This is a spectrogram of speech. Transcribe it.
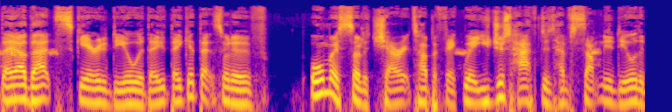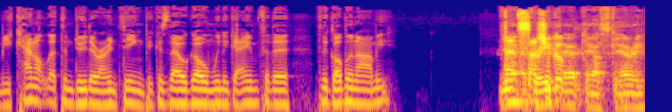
they are that scary to deal with. They they get that sort of almost sort of chariot type effect where you just have to have something to deal with them. You cannot let them do their own thing because they will go and win a game for the for the Goblin Army. Yeah, That's such a good. They're, scary.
